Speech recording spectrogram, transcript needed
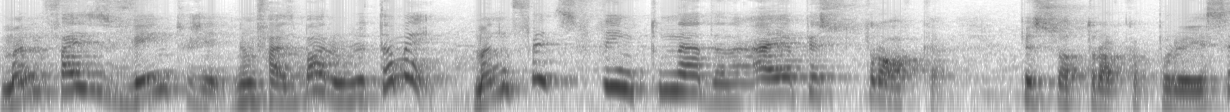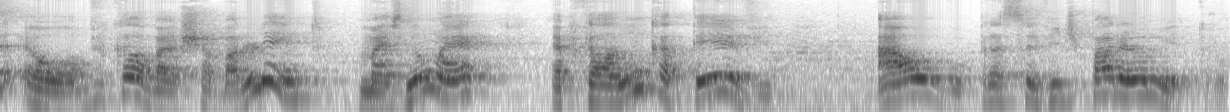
Mas não faz vento, gente. Não faz barulho também. Mas não faz vento, nada. Né? Aí a pessoa troca pessoa troca por esse, é óbvio que ela vai achar barulhento, mas não é. É porque ela nunca teve algo para servir de parâmetro.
